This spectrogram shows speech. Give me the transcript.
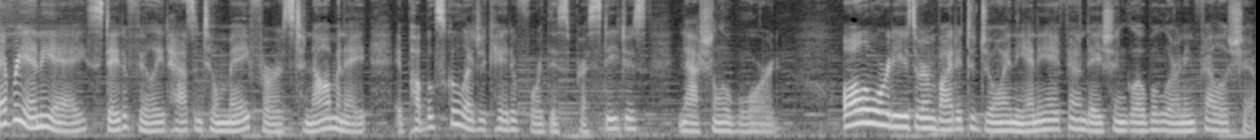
Every NEA state affiliate has until May 1st to nominate a public school educator for this prestigious national award. All awardees are invited to join the NEA Foundation Global Learning Fellowship.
